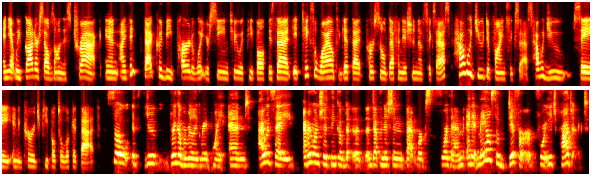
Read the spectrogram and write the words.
And yet we've got ourselves on this track. And I think that could be part of what you're seeing too with people is that it takes a while to get that personal definition of success. How would you define success? How would you say and encourage people to look at that? So it's you bring up a really great point, and I would say everyone should think of a, definition that works for them, and it may also differ for each project.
